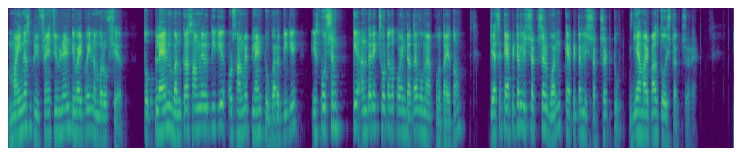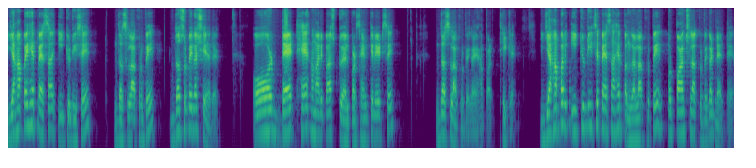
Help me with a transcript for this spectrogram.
minus preference dividend divide by number of share तो प्लान वन का सामने रख दीजिए और सामने प्लान टू का रख दीजिए। इस क्वेश्चन के अंदर एक छोटा सा पॉइंट आता है, वो मैं आपको बता देता हूँ। जैसे capital structure one capital structure two ये हमारे पास दो स्ट्रक्चर है। यहाँ पे है पैसा इक्विटी से दस लाख रुपए, दस रुपए का शेयर है। और डेट है हमारे पास ट्वेल्व परसेंट के रेट से, दस लाख रुपए का यहाँ पर, ठीक है। यहाँ पर इक्विटी से पैसा है पंद्रह लाख रुपए और पाँच लाख रुपए का डेट है।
